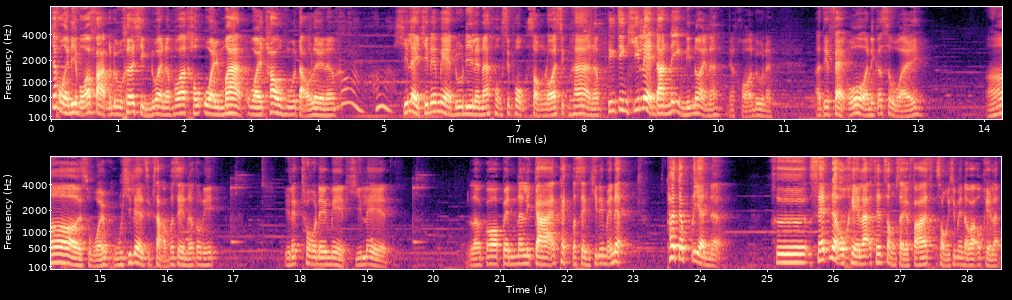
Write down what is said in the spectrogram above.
เจ้าของไอดีบอกว่าฝากมาดูเคอร์ฉิงด้วยนะ เพราะว่าเขาอวยมากอวยเท่าฮูเต๋าเลยนะคิเลตคิดได้เมตดูดีเลยนะ 66 215 นะครับจริงๆคิเลตดันได้อีกนิดหน่อยนะ เดี๋ยวขอดูหน่อยอาร์ติแฟกต์โอ้ อันนี้ก็สวย อ๋อสวยหูคิเลต13%นต์นะตรงนี้อิเล็กโทรเดเม e คิเลตแล้วก็เป็นนาฬิกา a t t a c เปอร์เซ็นต์คิดได้เมเนี่ย ถ้าจะเปลี่ยนเนี่ย คือเซตเนี่ยโอเคละเซตสองสายฟ้า2ชิเมนะว่าโอเคละ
